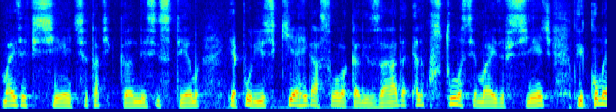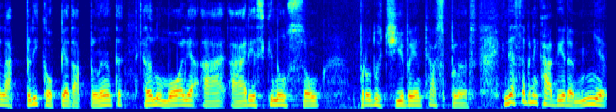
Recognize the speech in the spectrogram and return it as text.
mais eficiente você está ficando nesse sistema. E é por isso que a irrigação localizada ela costuma ser mais eficiente, porque como ela aplica ao pé da planta, ela não molha áreas que não são produtiva entre as plantas. E nessa brincadeira minha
